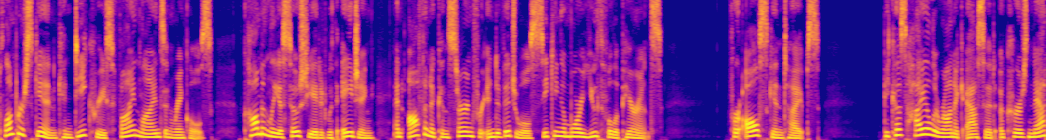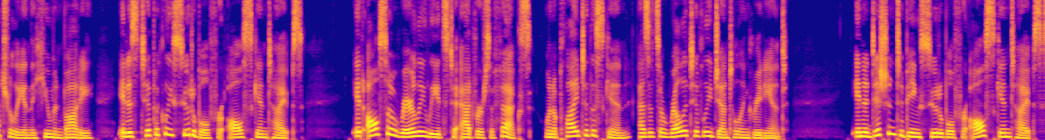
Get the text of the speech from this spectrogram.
Plumper skin can decrease fine lines and wrinkles, commonly associated with aging and often a concern for individuals seeking a more youthful appearance. For all skin types, because hyaluronic acid occurs naturally in the human body, it is typically suitable for all skin types. It also rarely leads to adverse effects when applied to the skin as it's a relatively gentle ingredient. In addition to being suitable for all skin types,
